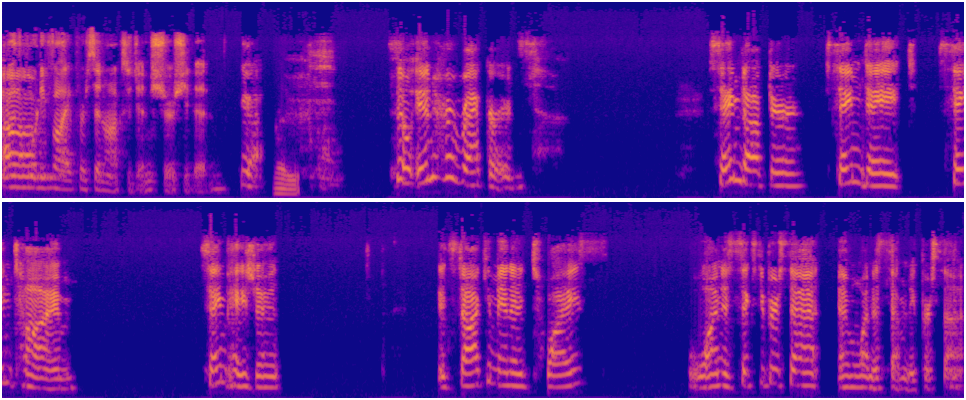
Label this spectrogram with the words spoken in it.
Um, forty-five percent oxygen. Sure, she did. Yeah. Right. So in her records, same doctor, same date, same time, same patient. It's documented twice. One is 60% and one is 70%.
